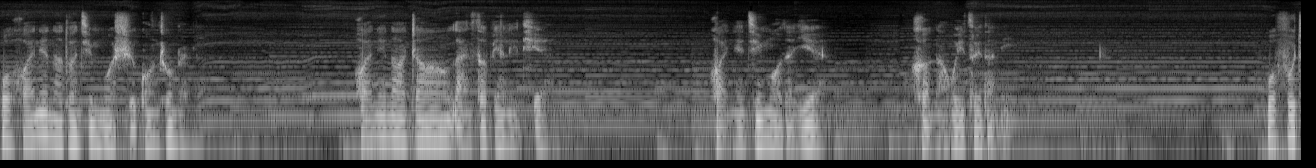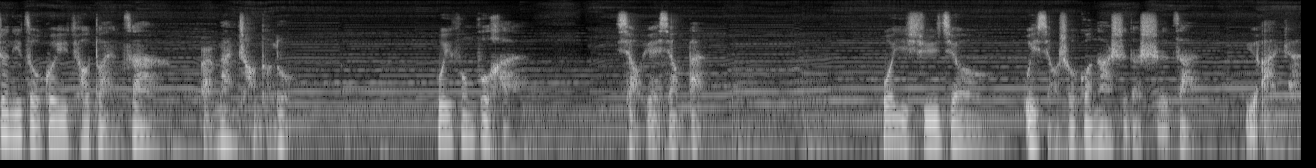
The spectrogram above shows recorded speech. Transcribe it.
我怀念那段静默时光中的你，怀念那张蓝色便利贴，怀念静默的夜和那微醉的你。我扶着你走过一条短暂而漫长的路，微风不寒，小月相伴。我已许久未享受过那时的实在与安然。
